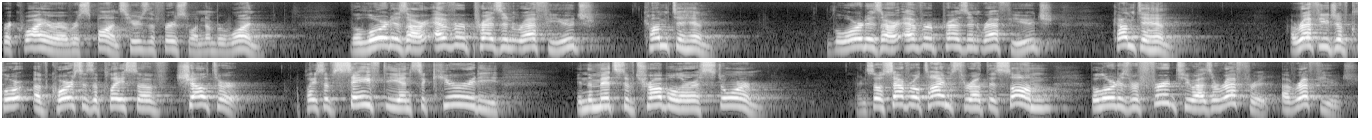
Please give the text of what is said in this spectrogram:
require a response. Here's the first one. Number one the Lord is our ever present refuge. Come to him. The Lord is our ever present refuge. Come to him. A refuge, of, of course, is a place of shelter, a place of safety and security in the midst of trouble or a storm. And so, several times throughout this psalm, the Lord is referred to as a refuge.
